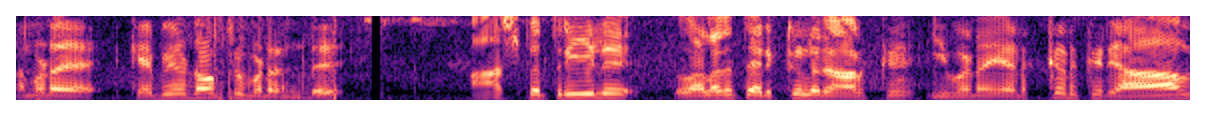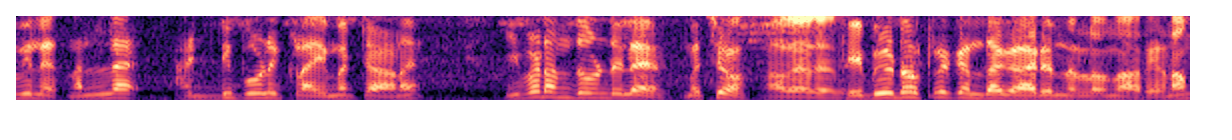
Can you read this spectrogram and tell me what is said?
നമ്മുടെ കെബിർ ഡോക്ടർ ഇവിടെ ഉണ്ട്. ആശുപത്രിയിൽ വളരെ തിരക്കുള്ള ഒരാൾക്ക് ഇവിടെ ഇടയ്ക്കിടയ്ക്ക് രാവിലെ നല്ല അടിപൊളി ക്ലൈമറ്റ് ആണ്. ഇവിടെ എന്തുകൊണ്ട് അല്ലേ മച്ചോ? കെബി ഡോക്ടർക്ക് എന്താ കാര്യം എന്നുള്ളതെന്ന് അറിയണം.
